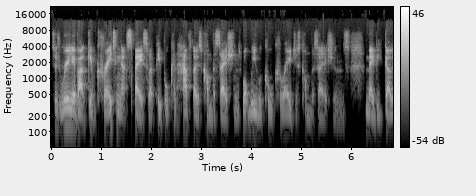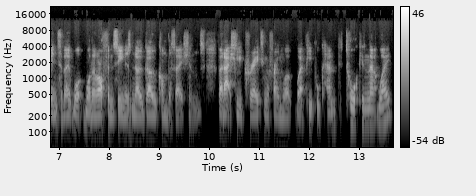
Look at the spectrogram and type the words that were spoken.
so it's really about give, creating that space where people can have those conversations, what we would call courageous conversations, maybe go into the what, what are often seen as no-go conversations, but actually creating a framework where people can talk in that way.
